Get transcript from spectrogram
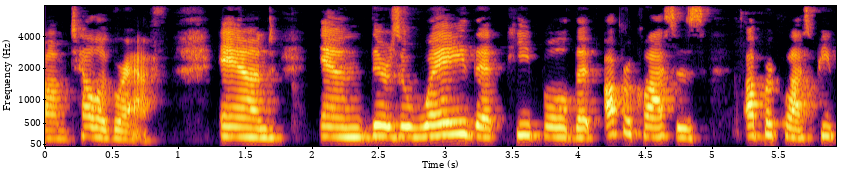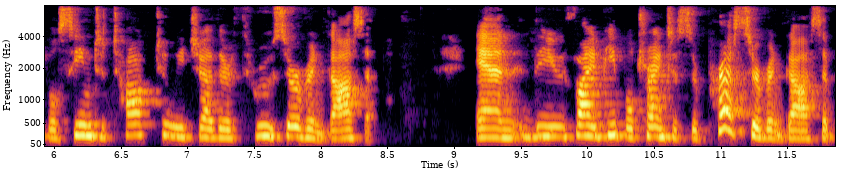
um, telegraph. And and there's a way that people that upper classes upper class people seem to talk to each other through servant gossip and you find people trying to suppress servant gossip,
